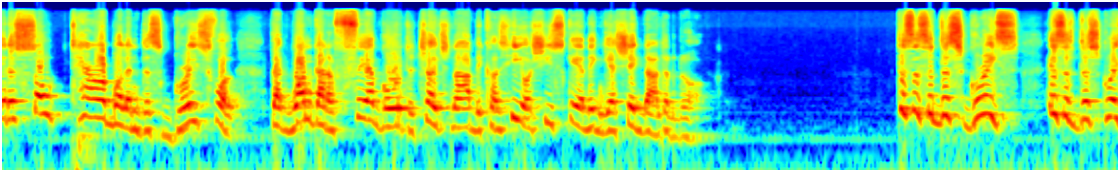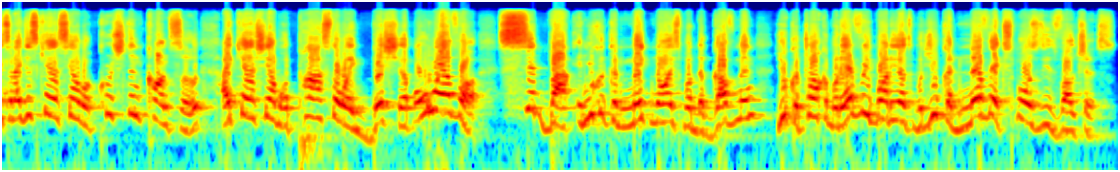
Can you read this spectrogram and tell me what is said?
It is so terrible and disgraceful that one got a fear going to church now because he or she scared they can get shaken down to the door. This is a disgrace. It's a disgrace. And I just can't see how a Christian council, I can't see how a pastor or a bishop or whoever sit back and you could, could make noise about the government, you could talk about everybody else, but you could never expose these vultures.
